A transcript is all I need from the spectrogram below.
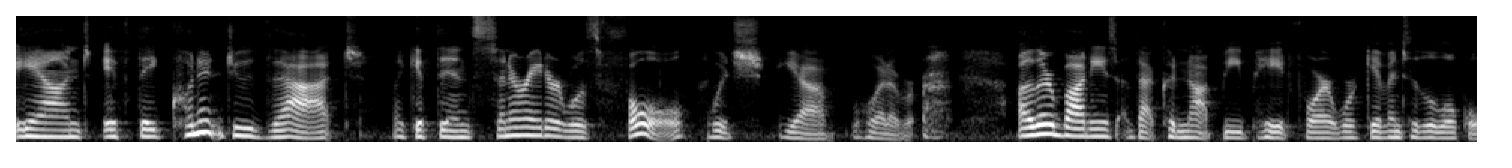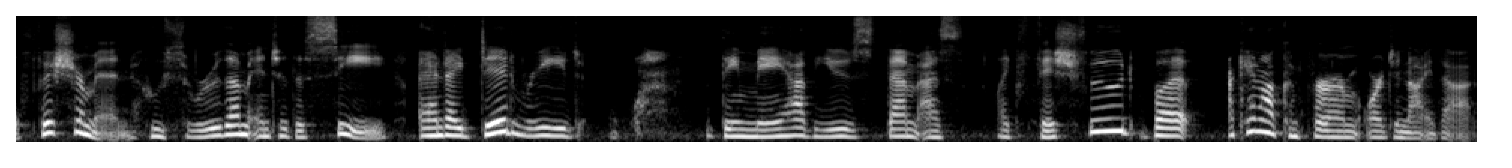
And if they couldn't do that, like if the incinerator was full, which, yeah, whatever. Other bodies that could not be paid for were given to the local fishermen who threw them into the sea. And I did read they may have used them as like fish food, but I cannot confirm or deny that.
